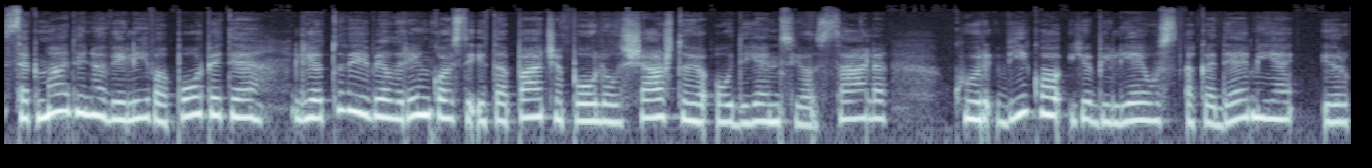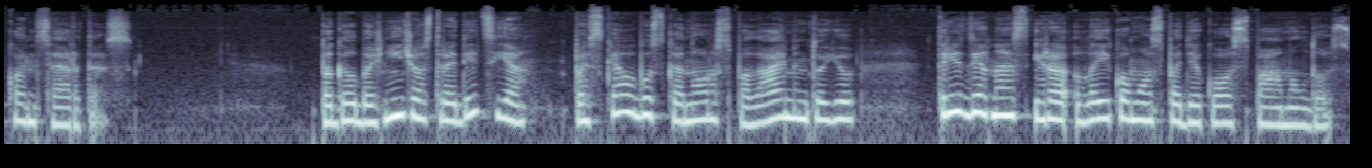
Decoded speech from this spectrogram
Sekmadienio vėlyvą popietę lietuviai vėl rinkosi į tą pačią Pauliaus VI audiencijos salę, kur vyko jubiliejaus akademija ir koncertas. Pagal bažnyčios tradiciją, paskelbus ką nors palaimintojų, Tris dienas yra laikomos padėkos pamaldos.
